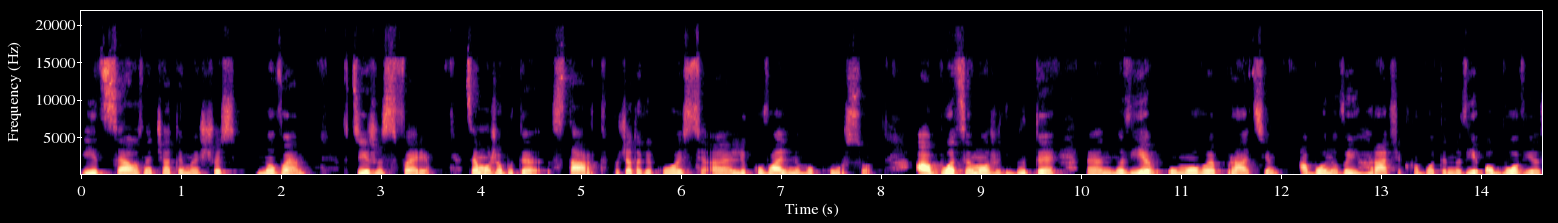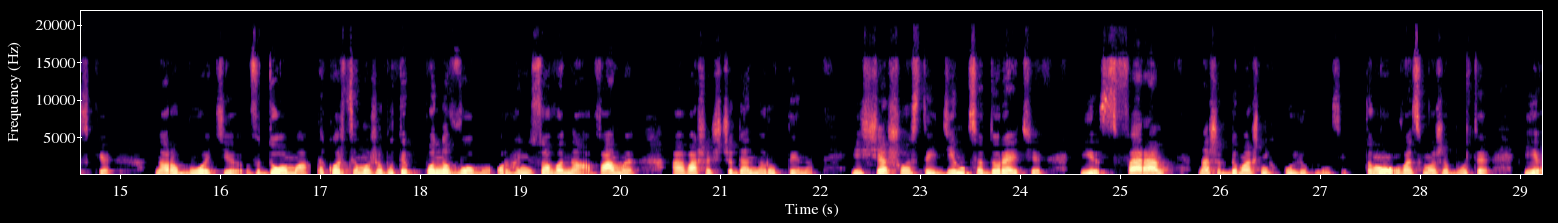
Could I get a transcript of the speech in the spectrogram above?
І це означатиме щось нове в цій же сфері. Це може бути старт, початок якогось е, лікувального курсу, або це можуть бути е, нові умови праці, або новий графік роботи, нові обов'язки на роботі, вдома. Також це може бути по-новому організована вами е, ваша щоденна рутина. І ще шостий дім це, до речі, і сфера наших домашніх улюбленців. Тому у вас може бути і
